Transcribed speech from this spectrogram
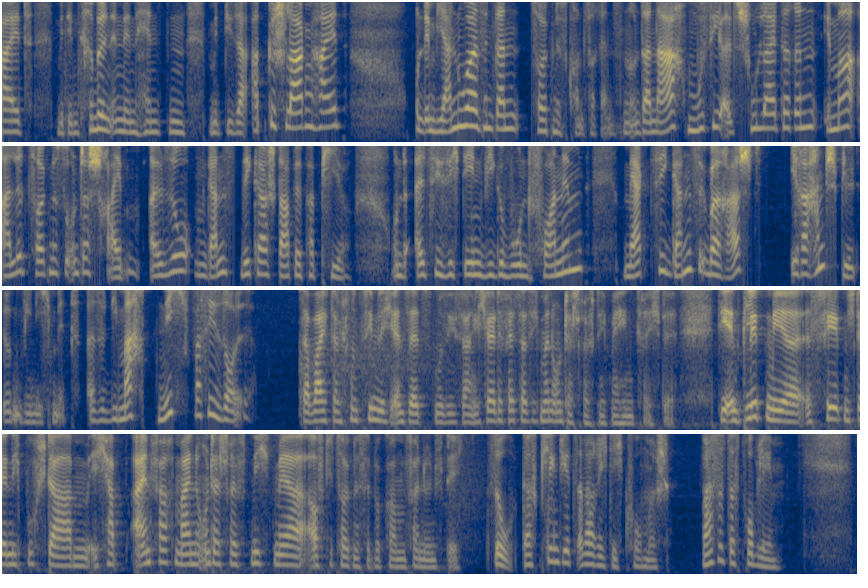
mit dem Kribbeln in den Händen, mit dieser Abgeschlagenheit. Und im Januar sind dann Zeugniskonferenzen. Und danach muss sie als Schulleiterin immer alle Zeugnisse unterschreiben. Also ein ganz dicker Stapel Papier. Und als sie sich den wie gewohnt vornimmt, merkt sie ganz überrascht, ihre Hand spielt irgendwie nicht mit. Also die macht nicht, was sie soll. Da war ich dann schon ziemlich entsetzt, muss ich sagen. Ich stellte fest, dass ich meine Unterschrift nicht mehr hinkriegte. Die entglitt mir, es fehlten ständig Buchstaben. Ich habe einfach meine Unterschrift nicht mehr auf die Zeugnisse bekommen, vernünftig. So, das klingt jetzt aber richtig komisch. Was ist das Problem?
